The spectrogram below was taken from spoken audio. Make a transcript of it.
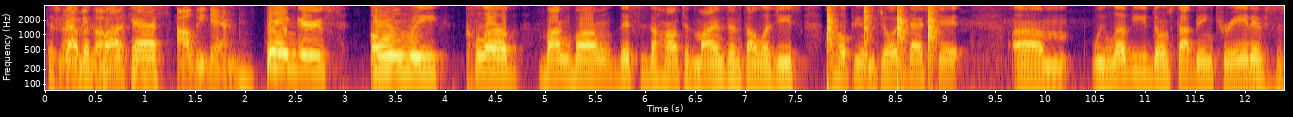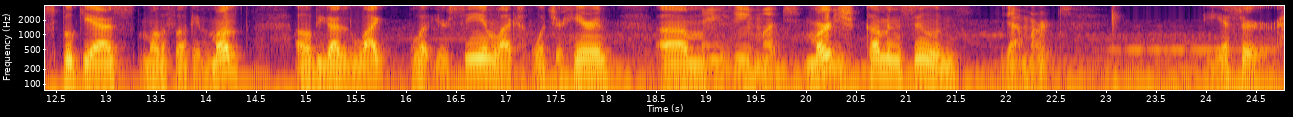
the Scrapbook calling my son. Podcast. I'll be damned. Bangers only club bong bong. This is the Haunted Minds anthologies. I hope you enjoyed that shit. Um, we love you. Don't stop being creative. It's a spooky ass motherfucking month. I hope you guys like what you're seeing, like what you're hearing. Um, I Ain't seen much. merch I mean, coming soon. we got merch. Yes, sir.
